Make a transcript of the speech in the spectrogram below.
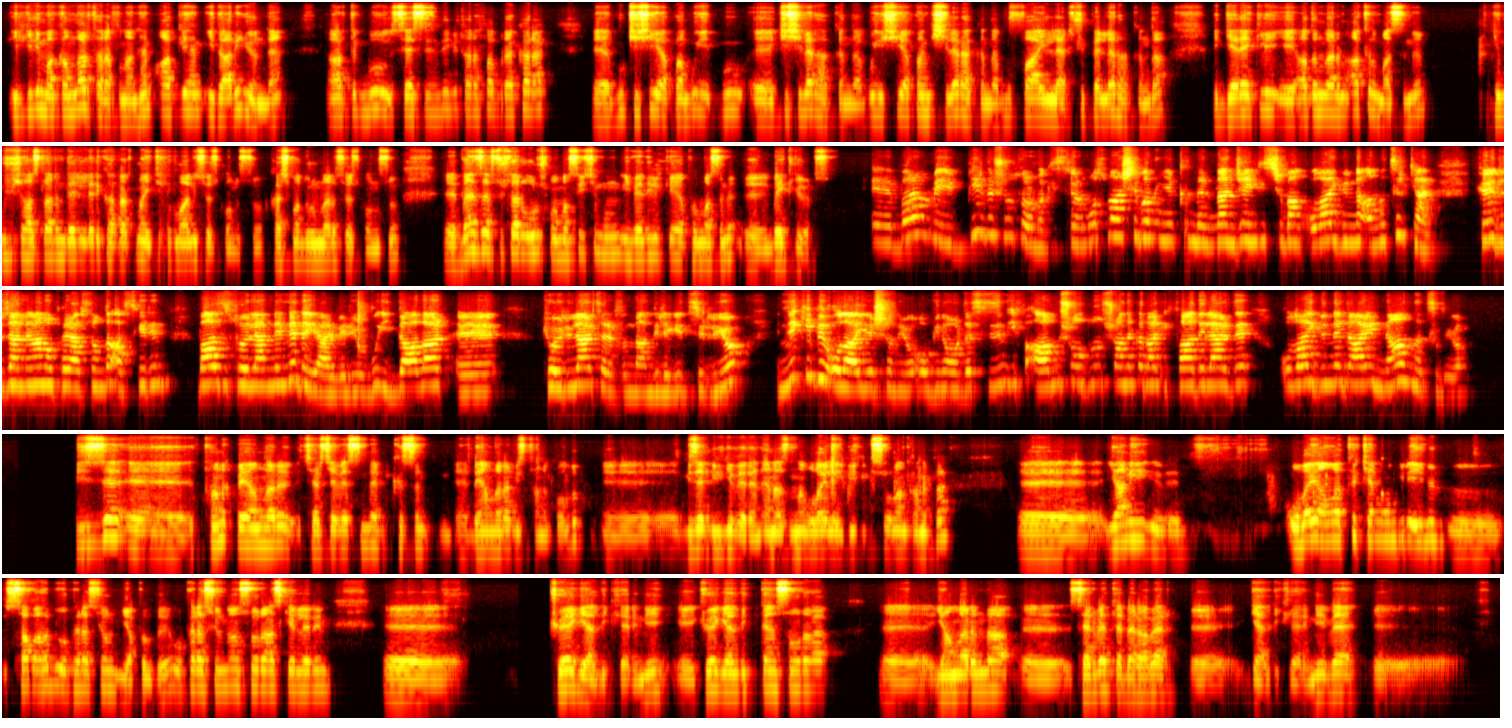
ilgili makamlar tarafından hem adli hem idari yönden artık bu sessizliği bir tarafa bırakarak e, bu kişi yapan, bu bu e, kişiler hakkında, bu işi yapan kişiler hakkında, bu failler, şüpheliler hakkında e, gerekli e, adımların atılmasını ki bu şahısların delilleri karartma ihtimali söz konusu, kaçma durumları söz konusu. E, benzer suçların oluşmaması için bunun ivedilikle yapılmasını e, bekliyoruz. Ee, Baran Bey bir de şunu sormak istiyorum. Osman Şiban'ın yakınlarından Cengiz Şiban olay gününü anlatırken köye düzenlenen operasyonda askerin bazı söylemlerine de yer veriyor. Bu iddialar e, köylüler tarafından dile getiriliyor. Ne gibi olay yaşanıyor o gün orada? Sizin if- almış olduğunuz şu ana kadar ifadelerde olay gününe dair ne anlatılıyor? Bize e, tanık beyanları çerçevesinde bir kısım e, beyanlara biz tanık olduk. E, bize bilgi veren, en azından olayla ilgili bilgisi olan tanıklar. E, yani e, olayı anlatırken 11 Eylül e, sabahı bir operasyon yapıldı. Operasyondan sonra askerlerin e, köye geldiklerini, e, köye geldikten sonra e, yanlarında e, Servet'le beraber e, geldiklerini ve e,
